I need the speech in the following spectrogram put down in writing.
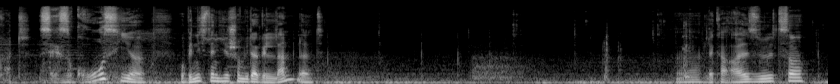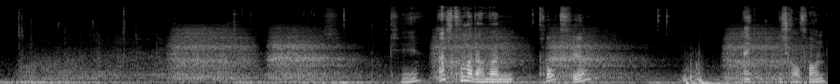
Gott, ist ja so groß hier. Wo bin ich denn hier schon wieder gelandet? Ah, lecker Aalsülze. Okay. Ach, guck mal, da haben wir einen Code für. Nein, nicht raufhauen.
